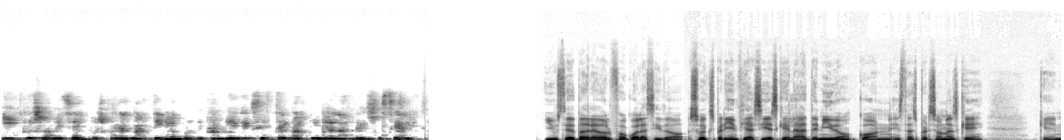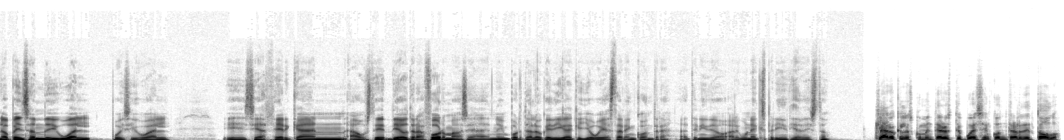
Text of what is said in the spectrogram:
incluso a veces pues con el martirio, porque también existe el martirio en las redes sociales. Y usted, Padre Adolfo, ¿cuál ha sido su experiencia, si es que la ha tenido, con estas personas que, que no pensando igual, pues igual eh, se acercan a usted de otra forma? O sea, no importa lo que diga, que yo voy a estar en contra. ¿Ha tenido alguna experiencia de esto? Claro que en los comentarios te puedes encontrar de todo.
